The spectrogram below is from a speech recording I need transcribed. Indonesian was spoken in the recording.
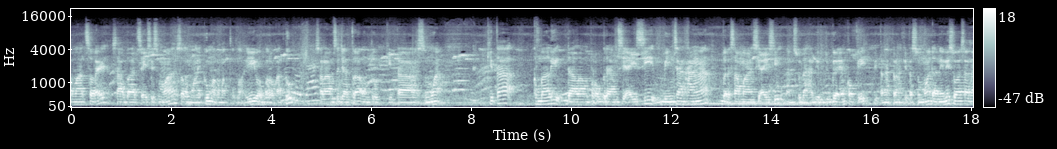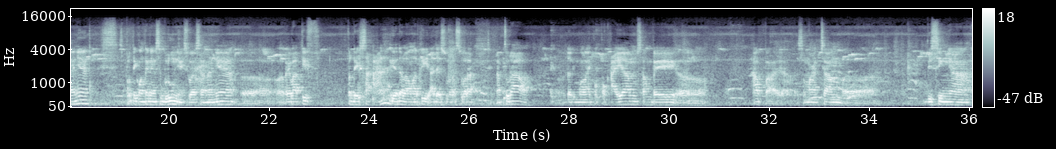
Selamat sore sahabat seisi semua. Assalamualaikum warahmatullahi wabarakatuh. Salam sejahtera untuk kita semua. Kita kembali dalam program CIC Bincang Hangat bersama CIC Dan sudah hadir juga ya Kopi di tengah-tengah kita semua. Dan ini suasananya seperti konten yang sebelumnya Suasananya eh, relatif pedesaan ya dalam arti ada suara-suara natural dari mulai kokok ayam sampai eh, apa ya semacam eh, bisingnya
